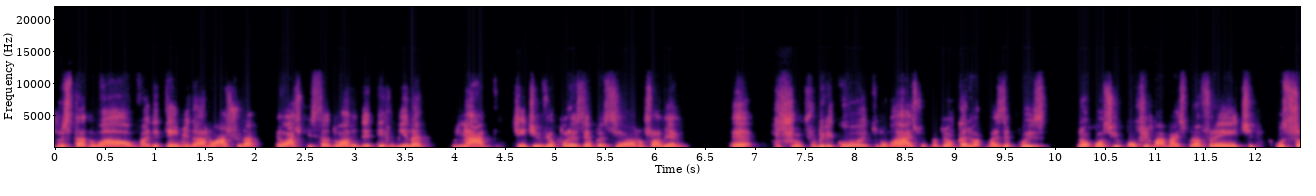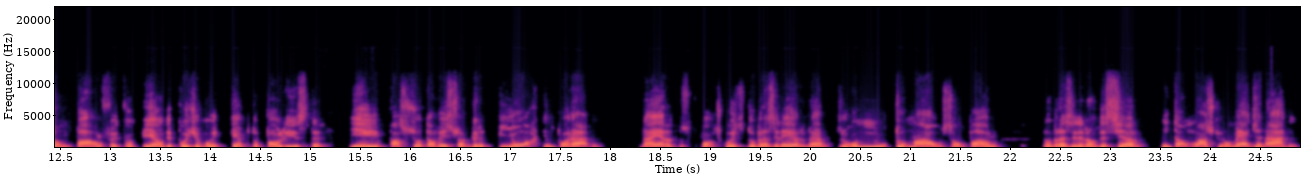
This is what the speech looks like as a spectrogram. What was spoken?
no estadual vai determinar, não acho nada. Eu acho que estadual não determina nada. A gente viu, por exemplo, esse ano o Flamengo é, brigou e tudo mais, foi campeão carioca, mas depois não conseguiu confirmar mais para frente. O São Paulo foi campeão depois de muito tempo do Paulista e passou talvez sua pior temporada na era dos pontos corridos do brasileiro, né? Jogou muito mal o São Paulo no Brasileirão desse ano. Então, eu acho que não mede nada.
